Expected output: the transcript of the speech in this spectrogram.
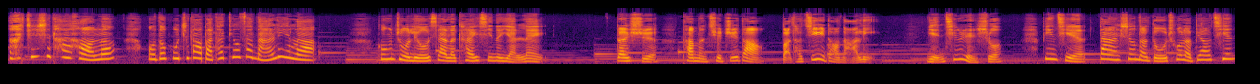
啊，真是太好了！我都不知道把它丢在哪里了。公主流下了开心的眼泪。但是他们却知道把它寄到哪里。年轻人说，并且大声地读出了标签：“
